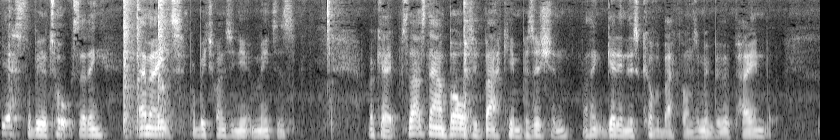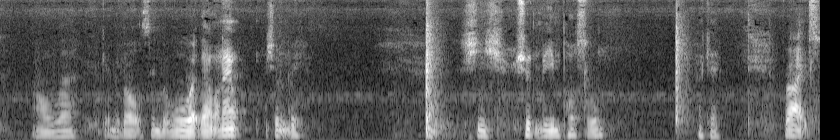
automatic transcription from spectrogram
Yes, there'll be a torque setting. M8, probably 20 newton meters. Okay, so that's now bolted back in position. I think getting this cover back on is a bit of a pain, but I'll uh, get the bolts in, but we'll work that one out. Shouldn't be. She shouldn't be impossible. Okay, right.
